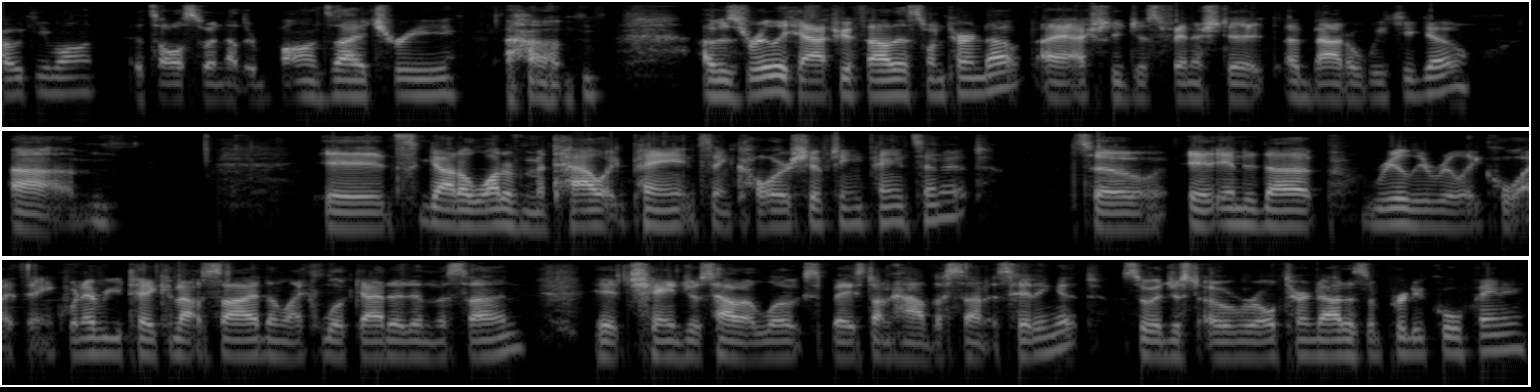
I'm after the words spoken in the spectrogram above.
Pokemon. It's also another bonsai tree. Um, I was really happy with how this one turned out. I actually just finished it about a week ago. Um, it's got a lot of metallic paints and color shifting paints in it. So it ended up really, really cool. I think whenever you take it outside and like look at it in the sun, it changes how it looks based on how the sun is hitting it. So it just overall turned out as a pretty cool painting.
